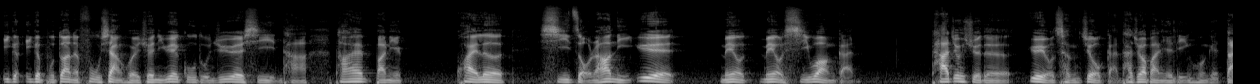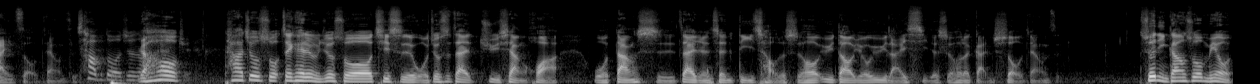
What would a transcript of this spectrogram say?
一个一个不断的负向回圈，你越孤独，你就越吸引他，他会把你的快乐吸走，然后你越没有没有希望感，他就觉得越有成就感，他就要把你的灵魂给带走，这样子。差不多就然后他就说，J.K. 六就说，其实我就是在具象化我当时在人生低潮的时候，遇到忧郁来袭的时候的感受，这样子。所以你刚刚说没有，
